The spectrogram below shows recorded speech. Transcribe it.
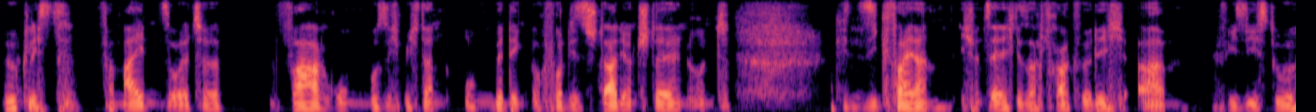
möglichst vermeiden sollte, warum muss ich mich dann unbedingt noch vor dieses Stadion stellen und diesen Sieg feiern? Ich finde es ehrlich gesagt fragwürdig. Ähm, wie siehst du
